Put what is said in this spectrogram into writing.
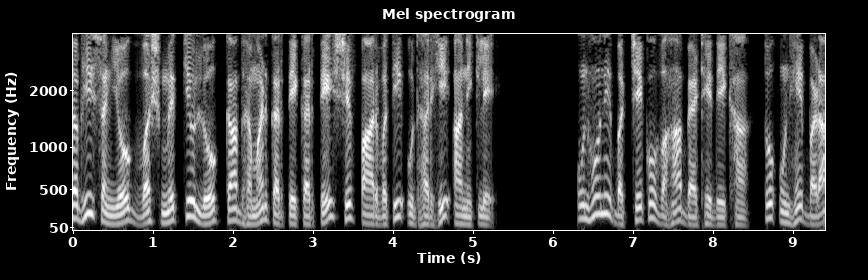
तभी संयोग वश मृत्यु लोक का भ्रमण करते करते शिव पार्वती उधर ही आ निकले। उन्होंने बच्चे को वहाँ बैठे देखा तो उन्हें बड़ा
